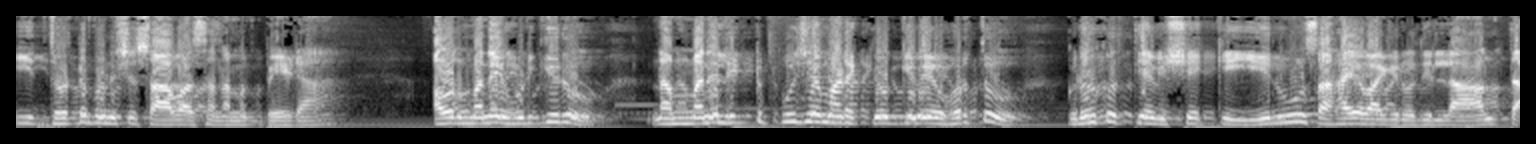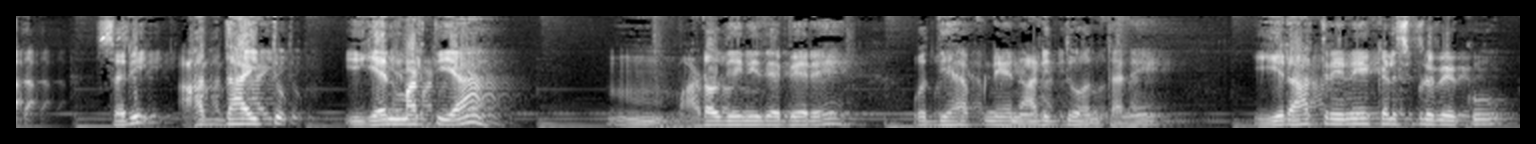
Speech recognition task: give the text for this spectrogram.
ಈ ದೊಡ್ಡ ಮನುಷ್ಯ ಸಹವಾಸ ನಮಗ್ ಬೇಡ. ಅವ್ರ ಮನೆ ಹುಡುಗಿರು ನಮ್ಮ ಮನೇಲಿಟ್ಟು ಪೂಜೆ ಮಾಡಕ್ಕೆ ಯೋಗ್ಯವೇ ಹೊರತು ಗೃಹಕೃತ್ಯ ವಿಷಯಕ್ಕೆ ಏನೂ ಸಹಾಯವಾಗಿರೋದಿಲ್ಲ ಅಂತ. ಸರಿ, ಆಗ್ದಾಯ್ತು. ಈಗೇನ್ ಮಾಡ್ತೀಯಾ? ಹ್ಮ್, ಮಾಡೋದೇನಿದೆ ಬೇರೆ. ಉದ್ಯಾಪನೆ ನಾಡಿದ್ದು ಅಂತಾನೆ. ಈ ರಾತ್ರಿನೇ ಕಳಿಸ್ಬಿಡ್ಬೇಕು.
